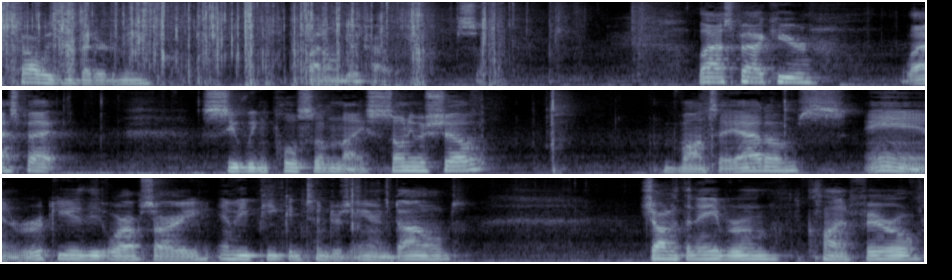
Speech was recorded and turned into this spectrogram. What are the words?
it's always be better to me if I don't get Kyler. So, last pack here. Last pack. See if we can pull something nice. Sony Michel, Vontae Adams, and rookie of the, or I'm sorry, MVP contenders Aaron Donald, Jonathan Abram, Clelin Ferrell,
